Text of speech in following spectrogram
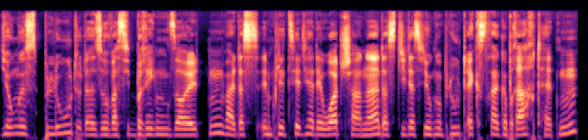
junges Blut oder so, was sie bringen sollten, weil das impliziert ja der Watcher, ne, dass die das junge Blut extra gebracht hätten.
